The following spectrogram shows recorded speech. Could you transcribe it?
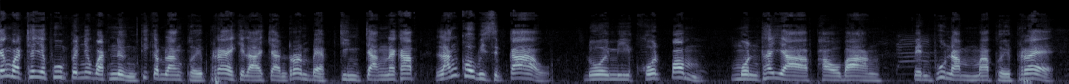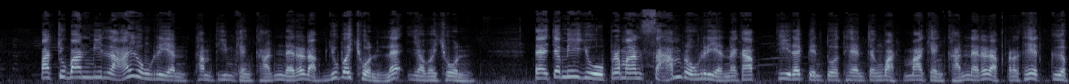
จังหวัดชัยภูมิเป็นจังหวัดหนึ่งที่กำลังเผยแพร่กีฬาจานร่อนแบบจริงจังนะครับ หลังโควิด -19 โดยมีโค้ดป้อม มนทยาเผาบาง เป็นผู้นำมาเผยแพร่ ปัจจุบันมีหลายโรงเรียนทำทีมแข่งขันในระดับยุวชนและเยาวชน แต่จะมีอยู่ประมาณ 3 โรงเรียนนะครับ ที่ได้เป็นตัวแทนจังหวัดมาแข่งขันในระดับประเทศเกือบ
